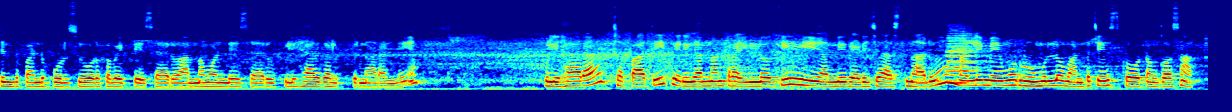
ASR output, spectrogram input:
చింతపండు పులుసు ఉడకబెట్టేశారు అన్నం వండేశారు పులిహోర కలుపుతున్నారండి. పులిహార చపాతీ పెరుగన్నం ట్రైన్లోకి అన్నీ రెడీ చేస్తున్నారు. మళ్ళీ మేము రూముల్లో వంట చేసుకోవటం కోసం అక్క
